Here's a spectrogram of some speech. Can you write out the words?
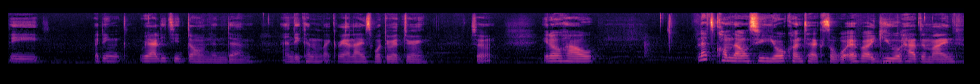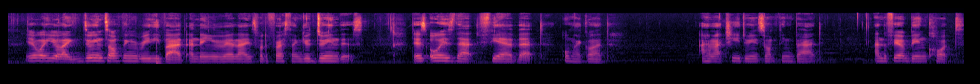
they, I think, reality dawned on them, and they kind of like realized what they were doing. So, you know how. Let's come down to your context or whatever you had in mind. You know when you're like doing something really bad, and then you realize for the first time you're doing this. There's always that fear that oh my god, I'm actually doing something bad and the fear of being caught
